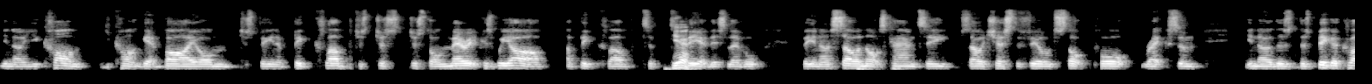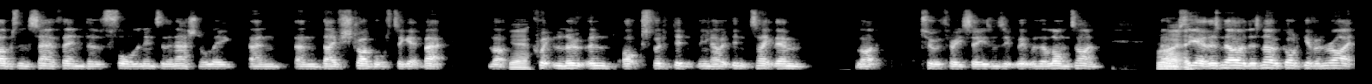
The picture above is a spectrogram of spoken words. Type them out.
you know you can't you can't get by on just being a big club just just just on merit because we are a big club to, to Yeah. be at this level. But you know, so are Notts County, so are Chesterfield, Stockport, Wrexham. You know, there's there's bigger clubs than Southend have fallen into the National League and and they've struggled to get back. Like Yeah. quit Luton, Oxford didn't you know it didn't take them like two or three seasons. It, it was a long time. Um, right so yeah, there's no there's no God given right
